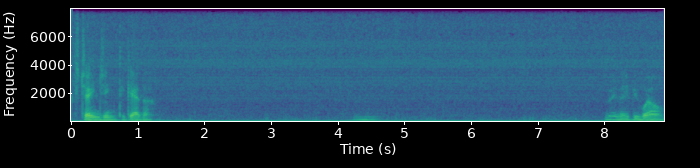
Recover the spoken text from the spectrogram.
exchanging together. Mm. May they be well.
